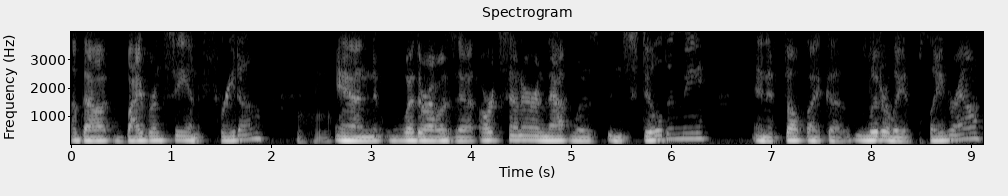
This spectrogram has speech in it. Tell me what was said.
about vibrancy and freedom. Mhm. And whether I was at Art Center and that was instilled in me, and it felt like a literally a playground.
